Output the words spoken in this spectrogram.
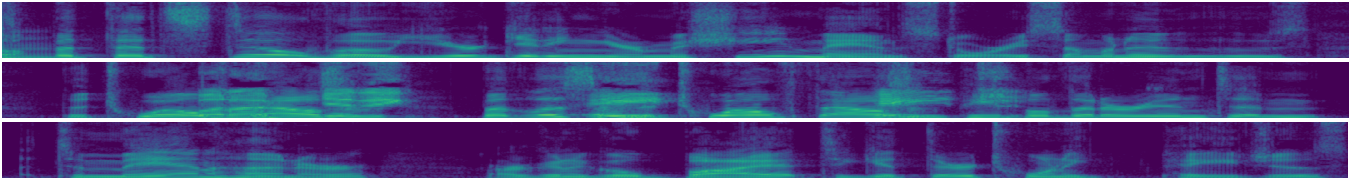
anthology. but that's still though you're getting your Machine Man story. Someone who, who's the twelve thousand. But I'm thousand. getting But listen, the twelve thousand people that are into to Manhunter are going to go buy it to get their twenty pages.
